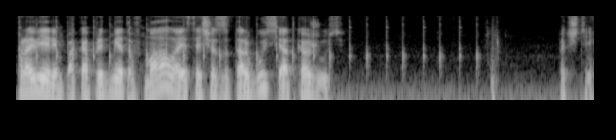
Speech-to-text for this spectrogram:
проверим, пока предметов мало. Если я сейчас заторгуюсь, я откажусь. Почти.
